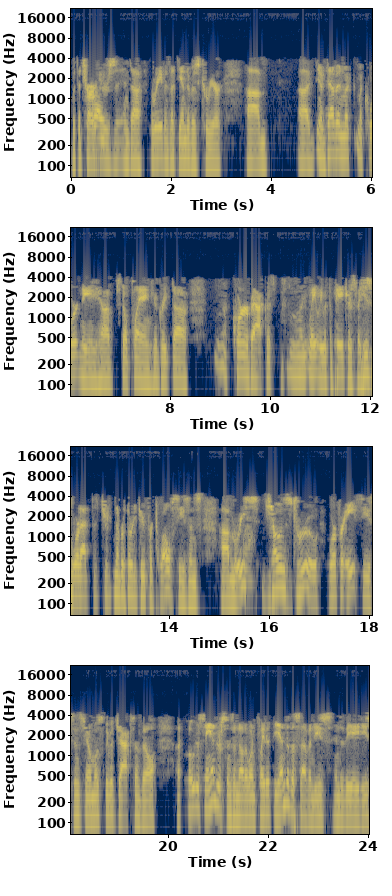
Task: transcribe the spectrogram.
with the Chargers right. and, uh, the Ravens at the end of his career. Um, uh, you know, Devin McCourty, uh, still playing, a great, uh, cornerback lately with the Patriots, but he's wore that number 32 for 12 seasons. Uh, Maurice wow. Jones-Drew worked for eight seasons, you know, mostly with Jacksonville. Uh, Ottis Anderson's another one, played at the end of the 70s into the 80s.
